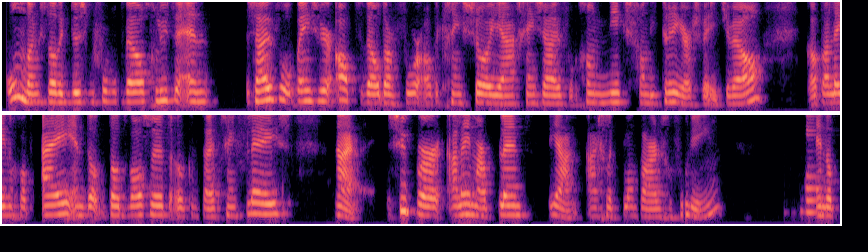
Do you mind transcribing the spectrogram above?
Ondanks dat ik dus bijvoorbeeld wel gluten en zuivel opeens weer at. Terwijl daarvoor had ik geen soja, geen zuivel, gewoon niks van die triggers, weet je wel. Ik had alleen nog wat ei en dat, dat was het. Ook een tijd geen vlees. Nou ja, super, alleen maar plant, ja, eigenlijk plantaardige voeding. En dat,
